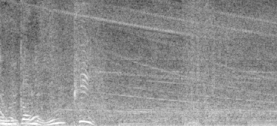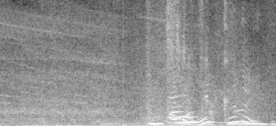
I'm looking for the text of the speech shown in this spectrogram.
올가매는 피 분출하는 그물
